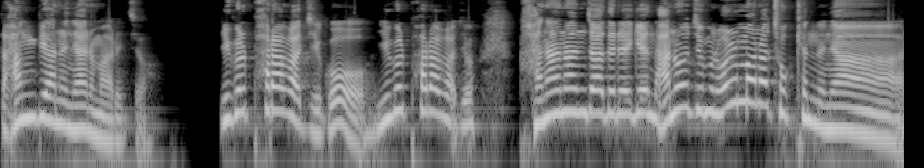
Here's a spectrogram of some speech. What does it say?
낭비하느냐는 말이죠. 이걸 팔아가지고 이걸 팔아가지고 가난한 자들에게 나눠주면 얼마나 좋겠느냐.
